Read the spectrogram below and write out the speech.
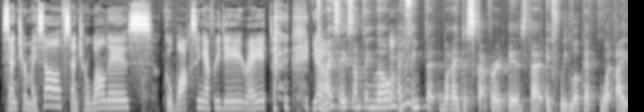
center myself, center wellness, go boxing every day, right? yeah. Can I say something though? Mm-hmm. I think that what I discovered is that if we look at what I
